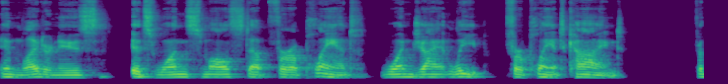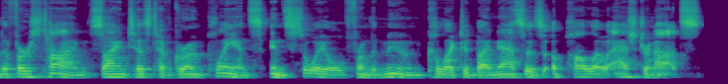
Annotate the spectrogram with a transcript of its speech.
in lighter news, it's one small step for a plant, one giant leap for plant kind. For the first time, scientists have grown plants in soil from the moon collected by NASA's Apollo astronauts.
